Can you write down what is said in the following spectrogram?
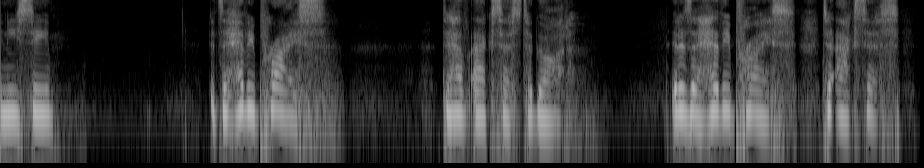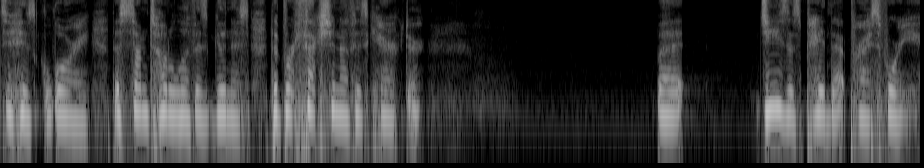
And you see, it's a heavy price to have access to God. It is a heavy price to access to His glory, the sum total of His goodness, the perfection of His character. But Jesus paid that price for you.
